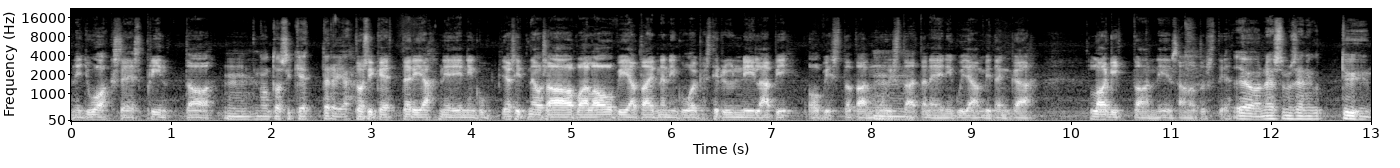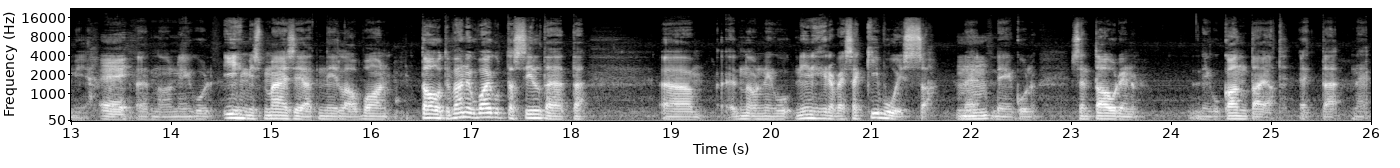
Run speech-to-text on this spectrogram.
Ne juoksee, sprinttaa, Mm, ne on tosi ketteriä. tosi ketteriä, ne ei, niin kuin, ja sitten ne osaa availla ovia tai ne niin kuin oikeasti rynnii läpi ovista tai muista, että ne ei niin kuin jää mitenkään lagittaa niin sanotusti. Että Joo, ne on semmoisia niinku tyhmiä. ei, Että ne on niinku ihmismäisiä, että niillä on vaan tauti. Vähän niinku vaikuttaa siltä, että, ähm, että ne on niinku niin hirveissä kivuissa ne Mhm. niinku sen taudin niinku kantajat, että ne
